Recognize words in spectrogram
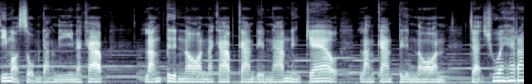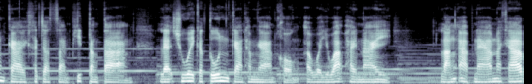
ที่เหมาะสมดังนี้นะครับ หลังตื่นนอนนะครับ การดื่มน้ำหนึ่งแก้ว หลังการตื่นนอน จะช่วยให้ร่างกายขจัดสารพิษต่างๆ และช่วยกระตุ้นการทำงานของอวัยวะภายใน หลังอาบน้ำนะครับ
